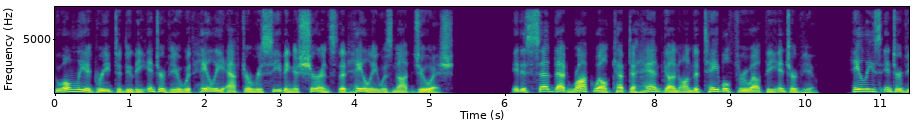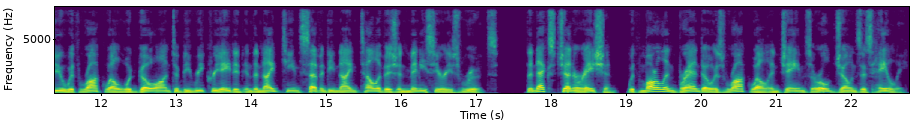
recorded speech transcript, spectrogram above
who only agreed to do the interview with Haley after receiving assurance that Haley was not Jewish. It is said that Rockwell kept a handgun on the table throughout the interview. Haley's interview with Rockwell would go on to be recreated in the 1979 television miniseries Roots. The Next Generation, with Marlon Brando as Rockwell and James Earl Jones as Haley.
